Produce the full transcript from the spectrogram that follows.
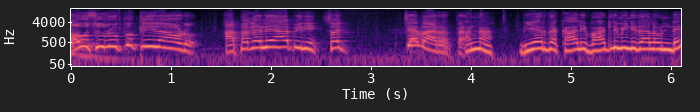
ಅವು ಸುರುಕು ಕ್ಲೀನ್ ಆವಡು ಅಪಗನೇ ಆಪಿನಿ ಸ್ವಚ್ಛ ಭಾರತ ಅಣ್ಣ ಬಿಯರ್ದ ಖಾಲಿ ಬಾಟ್ಲಿ ಮಿನಿದಾಲ ಉಂಡೆ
